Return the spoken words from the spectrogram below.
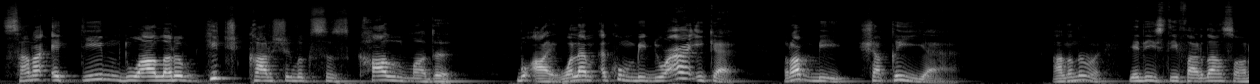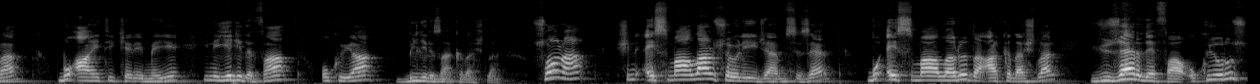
sana ettiğim dualarım hiç karşılıksız kalmadı. Bu ay. وَلَمْ اَكُمْ بِدُعَائِكَ Rabbi şakiyye. Anladın mı? Yedi istiğfardan sonra bu ayeti kerimeyi yine yedi defa okuyabiliriz arkadaşlar. Sonra şimdi esmalar söyleyeceğim size. Bu esmaları da arkadaşlar yüzer defa okuyoruz.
